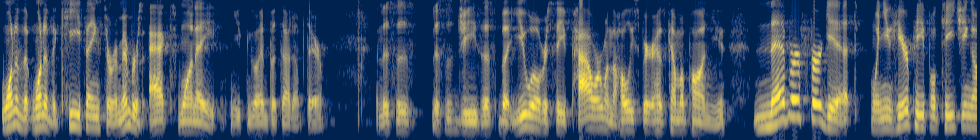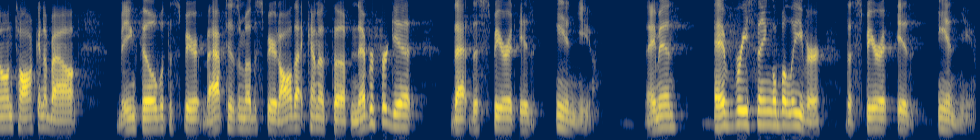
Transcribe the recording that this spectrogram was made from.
one of the one of the key things to remember is Acts 1:8. You can go ahead and put that up there. And this is this is Jesus, but you will receive power when the Holy Spirit has come upon you. Never forget when you hear people teaching on talking about being filled with the Spirit, baptism of the Spirit, all that kind of stuff, never forget that the Spirit is in you. Amen? Every single believer, the Spirit is in you.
